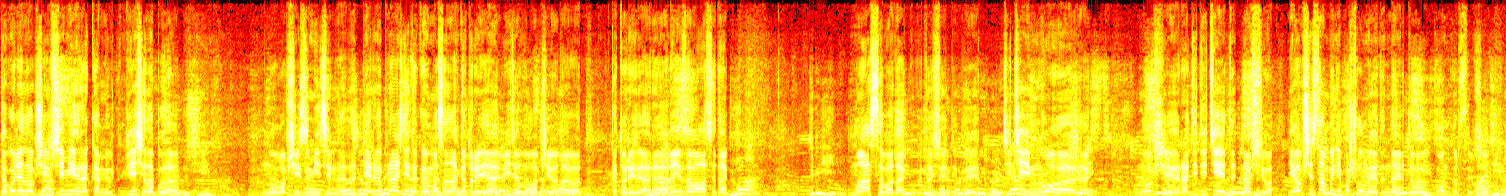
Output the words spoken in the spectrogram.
Доволен вообще всеми игроками. Весело было Ну, вообще изумительно. Это первый праздник такой в Масанах, который я видел вообще, вот, вот, который ор- организовался так два, три, массово, так, это всё, э, детей много. так. Ну, вообще, ради детей это на все. Я вообще сам бы не пошел на, это, на это конкурс и все. один.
